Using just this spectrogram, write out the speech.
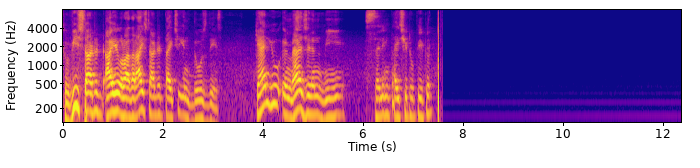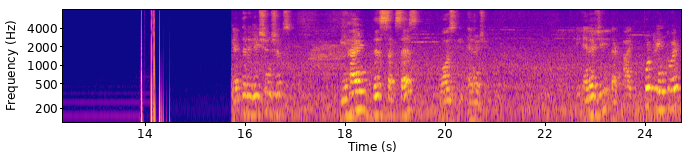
So we started, I or rather I started Tai Chi in those days. Can you imagine me selling Tai Chi to people? Get the relationships. Behind this success was the energy. The energy that I put into it,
